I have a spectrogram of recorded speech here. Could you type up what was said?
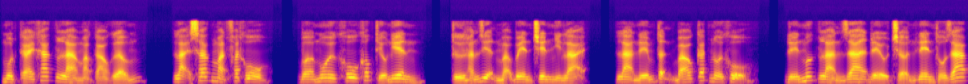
một cái khác là mặc áo gấm, lại sắc mặt phát khô, bờ môi khô khốc thiếu niên, từ hắn diện mạo bên trên nhìn lại, là nếm tận báo cắt nỗi khổ, đến mức làn da đều trở nên thô ráp.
